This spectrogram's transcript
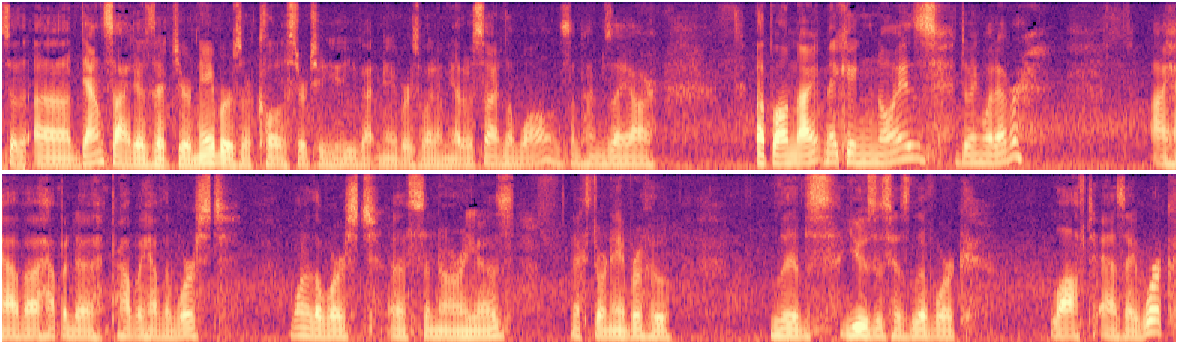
So the uh, downside is that your neighbors are closer to you. You got neighbors right on the other side of the wall, and sometimes they are up all night making noise, doing whatever. I have uh, happened to probably have the worst, one of the worst uh, scenarios. Next door neighbor who lives uses his live work loft as a work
